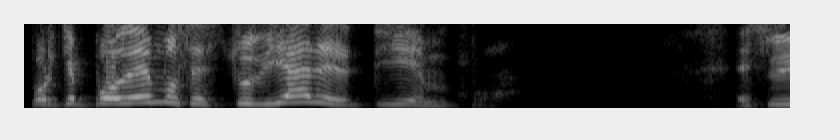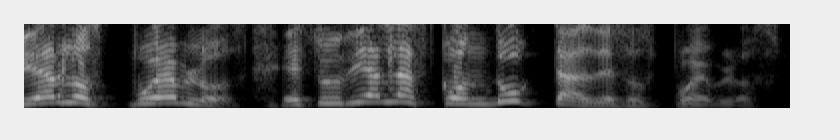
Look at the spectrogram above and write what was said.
porque podemos estudiar el tiempo, estudiar los pueblos, estudiar las conductas de esos pueblos.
